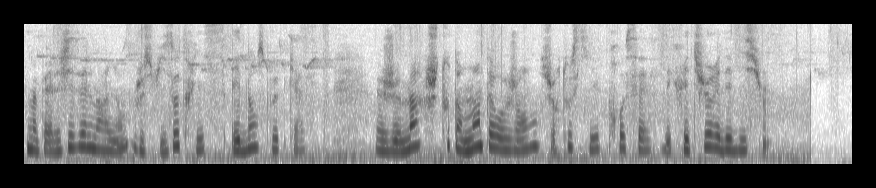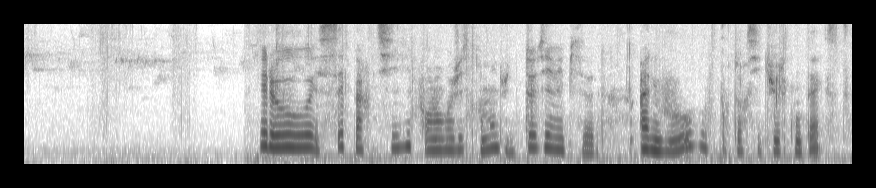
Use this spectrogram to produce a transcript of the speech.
Je m'appelle Gisèle Marion, je suis autrice et dans ce podcast, je marche tout en m'interrogeant sur tout ce qui est process d'écriture et d'édition. Hello, et c'est parti pour l'enregistrement du deuxième épisode. À nouveau, pour te resituer le contexte,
